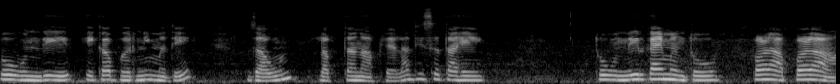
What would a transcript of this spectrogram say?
तो उंदीर एका भरणीमध्ये जाऊन लपताना आपल्याला दिसत आहे. तो उंदीर काय म्हणतो? पळा पळा.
